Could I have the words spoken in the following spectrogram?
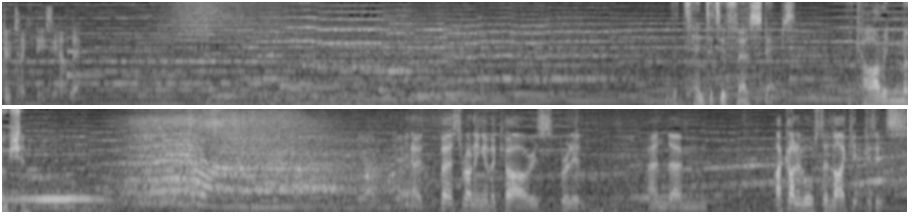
do take it easy out there. The tentative first steps, the car in motion. You know, first running of a car is brilliant and um, I kind of also like it because it's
